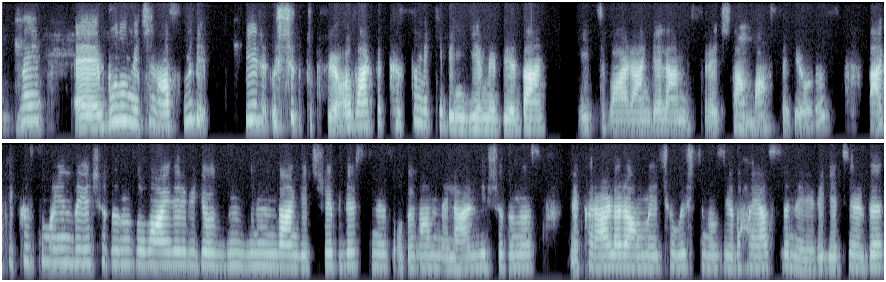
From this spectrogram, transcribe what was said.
Ve e, bunun için aslında bir bir ışık tutuyor. Özellikle Kasım 2021'den itibaren gelen bir süreçten bahsediyoruz. Belki Kasım ayında yaşadığınız olayları bir gözünüzün önünden geçirebilirsiniz. O dönem neler yaşadınız, ne kararlar almaya çalıştınız ya da hayat size neleri getirdi.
